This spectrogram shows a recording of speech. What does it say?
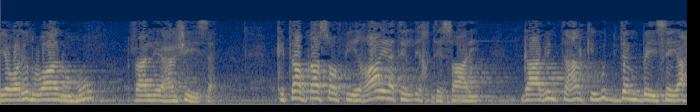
iyo waridwaanuhu raalli ahaanshihiisa. Kitaabkaasoo fii gaayati alikhtisaari gaabinta halkii ugu dambaysay ah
